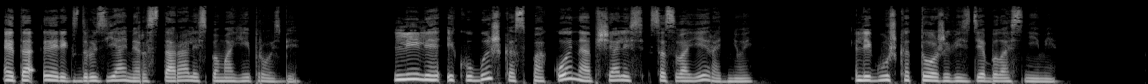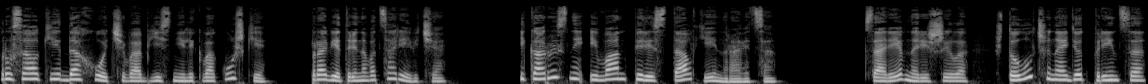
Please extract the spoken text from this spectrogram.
Это Эрик с друзьями расстарались по моей просьбе. Лилия и Кубышка спокойно общались со своей роднёй. Лягушка тоже везде была с ними. Русалки доходчиво объяснили квакушке про ветреного царевича, и корыстный Иван перестал ей нравиться. Царевна решила, что лучше найдет принца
